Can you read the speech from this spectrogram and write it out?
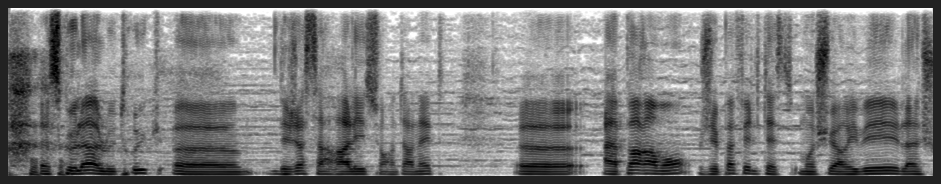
Parce que là, le truc, euh, déjà, ça a râlé sur Internet. Euh, apparemment, j'ai pas fait le test. Moi, je suis arrivé, là, je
